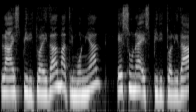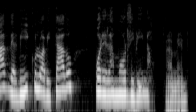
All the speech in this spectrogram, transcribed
la espiritualidad matrimonial es una espiritualidad del vehículo habitado por el amor divino. Amén.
